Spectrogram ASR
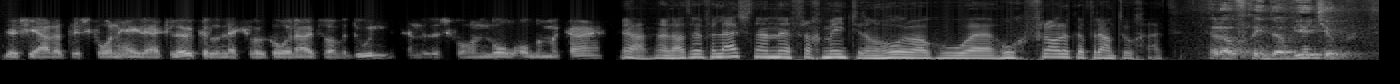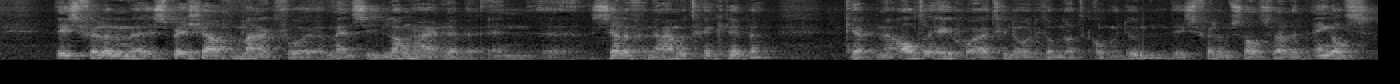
Dus ja, dat is gewoon heel erg leuk. En dan leggen we gewoon uit wat we doen. En dat is gewoon lol onder elkaar. Ja, nou laten we even luisteren naar een fragmentje. Dan horen we ook hoe, uh, hoe vrolijk het eraan toe gaat. Hallo vrienden op YouTube. Deze film is speciaal gemaakt voor mensen die lang haar hebben en uh, zelf hun haar moeten gaan knippen. Ik heb mijn alter ego uitgenodigd om dat te komen doen. Deze film zal zowel in Engels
